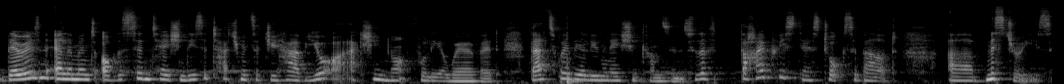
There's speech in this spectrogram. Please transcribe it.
there is an element of the temptation, these attachments that you have, you are actually not fully aware of it. That's where the illumination comes in. So the, the high priestess talks about uh, mysteries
